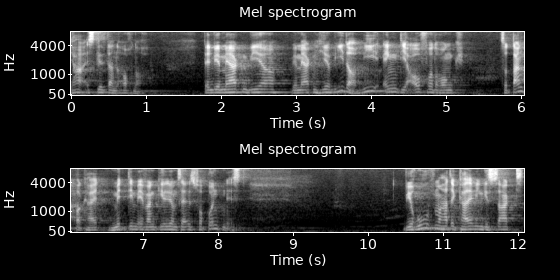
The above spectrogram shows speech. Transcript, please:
Ja, es gilt dann auch noch. Denn wir merken, wir, wir merken hier wieder, wie eng die Aufforderung zur Dankbarkeit mit dem Evangelium selbst verbunden ist. Wir rufen, hatte Calvin gesagt,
